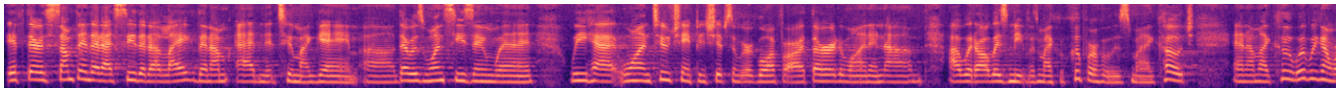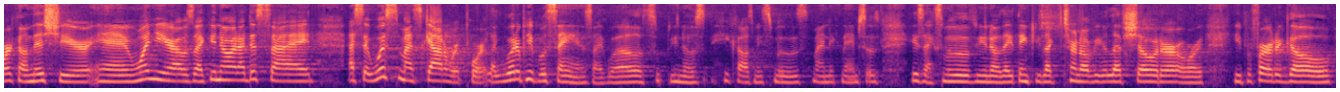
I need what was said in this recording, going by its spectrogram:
if there's something that I see that I like, then I'm adding it to my game. Uh, there was one season when we had won two championships and we were going for our third one, and um, I would always meet with Michael Cooper, who is my coach, and I'm like, "Coop, what are we gonna work on this year?" And one year I was like, "You know what? I decide." I said, "What's my scouting report? Like, what are people saying?" It's like, "Well, it's, you know," he calls me Smooth, my nickname. So he's like, "Smooth," you know, they think you like to turn over your left shoulder, or you prefer to go,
